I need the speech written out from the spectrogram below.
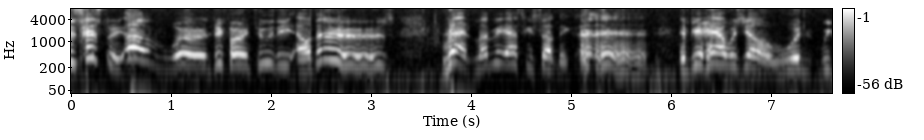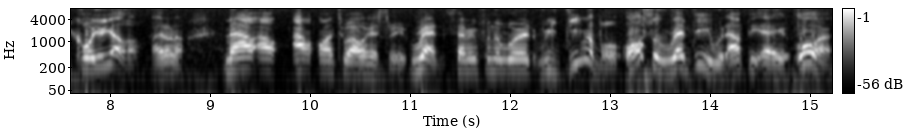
is history of words referring to the elders. Red, let me ask you something. if your hair was yellow, would we call you yellow? I don't know. Now out, out onto our history. Red, stemming from the word redeemable. Also red D without the A. Or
